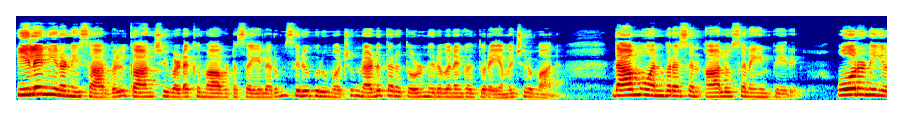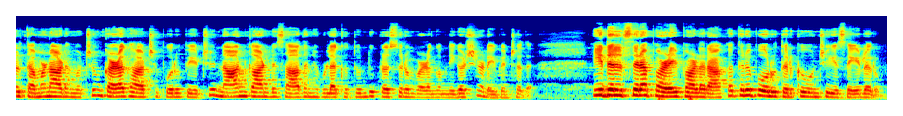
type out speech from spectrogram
இளைஞரணி சார்பில் காஞ்சி வடக்கு மாவட்ட செயலரும் சிறு குறு மற்றும் நடுத்தர தொழில் நிறுவனங்கள் துறை அமைச்சருமான தாமு அன்பரசன் ஆலோசனையின் பேரில் ஓரணியில் தமிழ்நாடு மற்றும் கழக ஆட்சி பொறுப்பேற்று நான்காண்டு சாதனை விளக்க துண்டு பிரசுரம் வழங்கும் நிகழ்ச்சி நடைபெற்றது. இதில் சிறப்பு அழைப்பாளராக திருப்போரூர் தெற்கு ஒன்றிய செயலரும்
